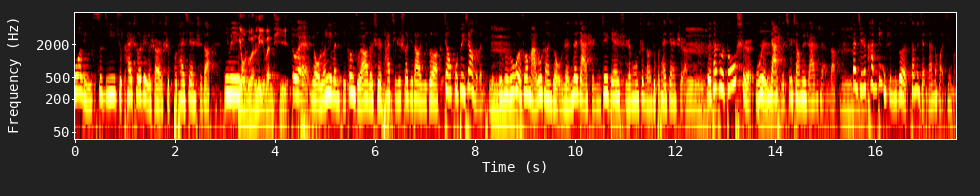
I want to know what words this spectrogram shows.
脱离司机去开车这个事儿是不太现实的，因为有伦理问题。对，有伦理问题。更主要的是，它其实涉及到一个交互对象的问题，嗯就是如果说马路上有人在驾驶，你这边是人工智能就不太现实。嗯，对，他说都是无人驾驶的，其实相对是安全的。嗯但其实看病是一个相对简单的环境嘛，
